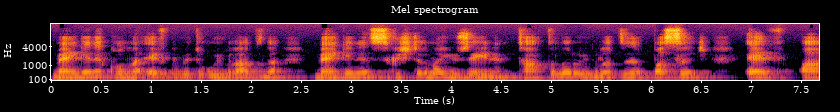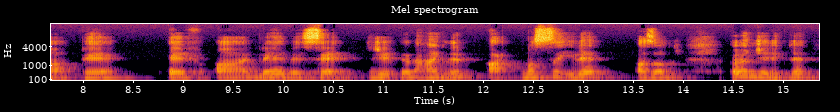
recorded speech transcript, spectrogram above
Mengene koluna F kuvveti uygulandığında mengenenin sıkıştırma yüzeyinin tahtalar uyguladığı basınç F, A, P, F, A, L ve S niceliklerine hangilerinin artması ile azalır. Öncelikle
